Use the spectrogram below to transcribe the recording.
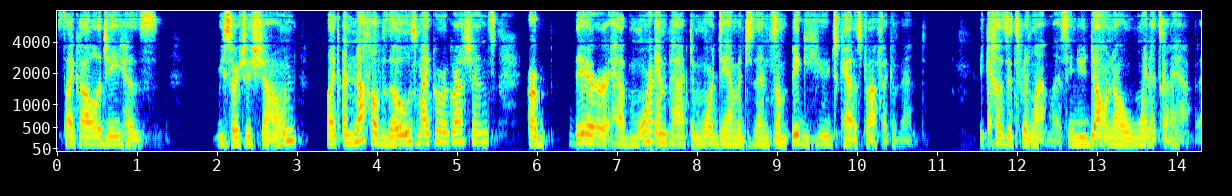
psychology has research has shown like enough of those microaggressions are there have more impact and more damage than some big huge catastrophic event because it's relentless and you don't know when it's going to happen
